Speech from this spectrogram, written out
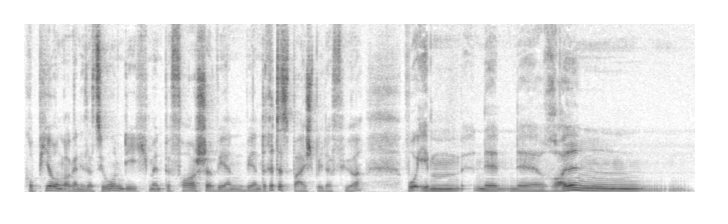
Gruppierungen, Organisationen, die ich im Moment beforsche, wären, wären ein drittes Beispiel dafür, wo eben eine, eine Rollen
